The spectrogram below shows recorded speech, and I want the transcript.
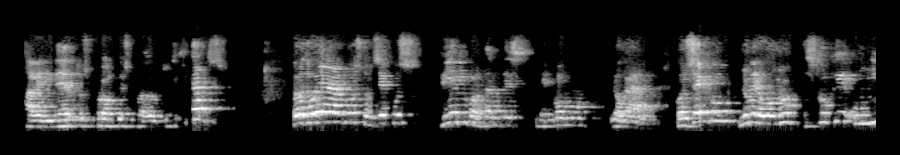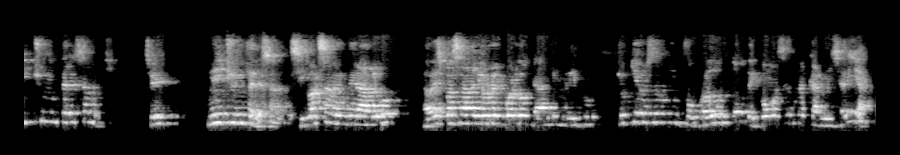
a vender tus propios productos digitales. Pero te voy a dar algunos consejos bien importantes de cómo lograrlo. Consejo número uno, escoge un nicho interesante. ¿Sí? Nicho interesante. Si vas a vender algo, la vez pasada yo recuerdo que alguien me dijo, yo quiero hacer un infoproducto de cómo hacer una carnicería.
